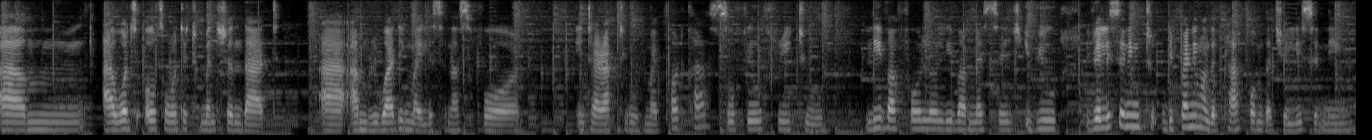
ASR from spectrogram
Um, I want also wanted to mention that uh, I'm rewarding my listeners for interacting with my podcast. So feel free to leave a follow, leave a message. If you if you're listening to depending on the platform that you're listening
